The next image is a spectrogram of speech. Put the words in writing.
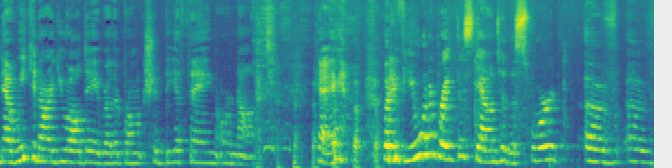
Now we can argue all day whether bronc should be a thing or not. Okay. but if you want to break this down to the sport of of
